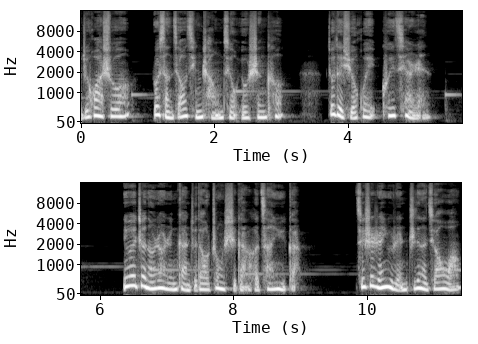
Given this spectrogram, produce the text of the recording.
句话说，若想交情长久又深刻，就得学会亏欠人，因为这能让人感觉到重视感和参与感。其实，人与人之间的交往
